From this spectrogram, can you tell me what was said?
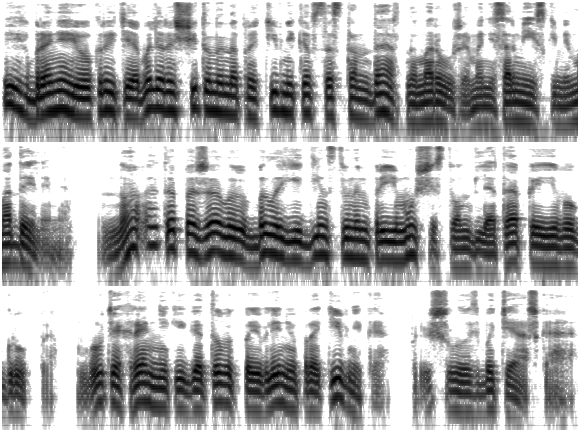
Их броня и укрытия были рассчитаны на противников со стандартным оружием, а не с армейскими моделями. Но это, пожалуй, было единственным преимуществом для Тапка и его группы. Будь охранники готовы к появлению противника, пришлось бы тяжко.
